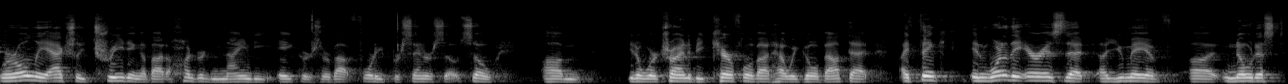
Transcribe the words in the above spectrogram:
we're only actually treating about 190 acres, or about 40% or so. So, um, you know, we're trying to be careful about how we go about that. I think in one of the areas that uh, you may have uh, noticed,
